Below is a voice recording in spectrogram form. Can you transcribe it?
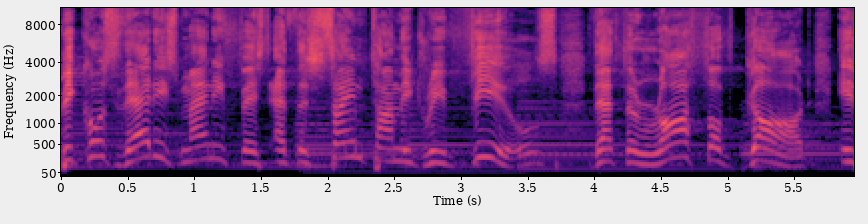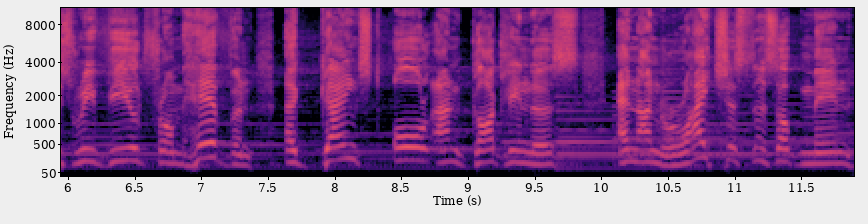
because that is manifest at the same time it reveals that the wrath of God is revealed from heaven against all ungodliness and unrighteousness of men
